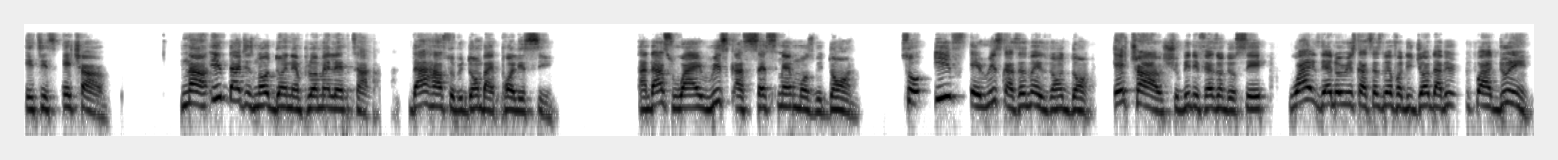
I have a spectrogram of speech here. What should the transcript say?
It is HR Now, if that is not done in employment letter, that has to be done by policy. And that's why risk assessment must be done. So if a risk assessment is not done, HR should be the first one to say, why is there no risk assessment for the job that people are doing?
